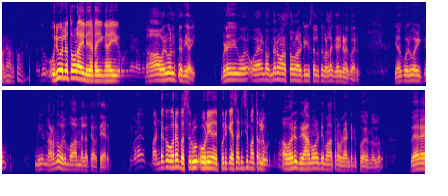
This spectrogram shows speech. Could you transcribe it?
പറഞ്ഞു അടുത്ത് പറഞ്ഞു. ഇത് ഒരു കൊല്ലത്തോളായില്ലേ ചേട്ടാ ഇങ്ങനെ ഈ റോഡ് ഇങ്ങനെ ആ ഒരു കൊല്ലത്തതിയായി ഇവിടെ ഈ വേണ്ട ഒന്നര മാസത്തോളമായിട്ട് ഈ സ്ഥലത്ത് വെള്ളം കയറി കിടക്കുമായിരുന്നു ഞങ്ങൾക്ക് ഒരു വഴിക്കും നീ നടന്നു പോലും പോകാൻ മേലാത്ത അവസ്ഥയായിരുന്നു. ഇവിടെ പണ്ടൊക്കെ കുറെ ബസ് ഓടിയാണ് ഇപ്പോൾ ഇപ്പൊ ഒരു K S R T C മാത്രമല്ലേ ഓടുന്നുള്ളൂ. ഒരു ഗ്രാമവണ്ടി മാത്രമേ രണ്ട് ട്രിപ്പ് വരുന്നുള്ളൂ. വേറെ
